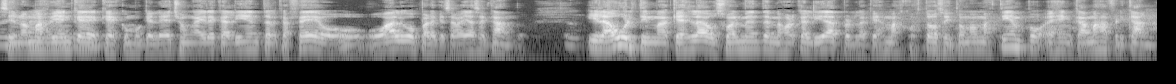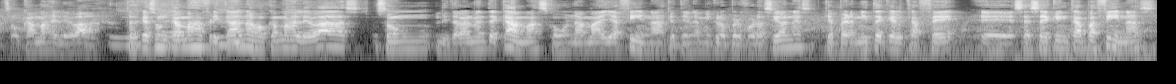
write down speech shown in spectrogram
sino más bien que, que, es como que le echa un aire caliente al café o, o algo para que se vaya secando. Y la última, que es la usualmente mejor calidad, pero la que es más costosa y toma más tiempo, es en camas africanas o camas elevadas. Entonces, ¿qué son camas africanas o camas elevadas? Son literalmente camas con una malla fina que tiene microperforaciones que permite que el café eh, se seque en capas finas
